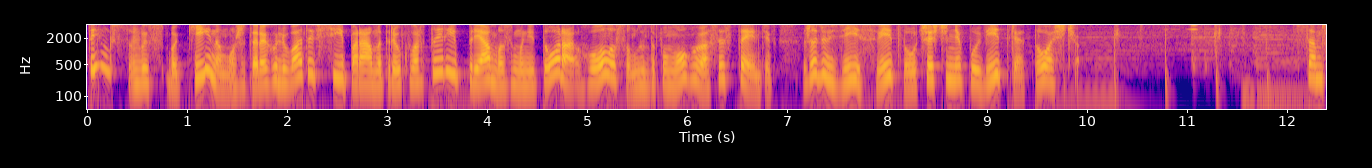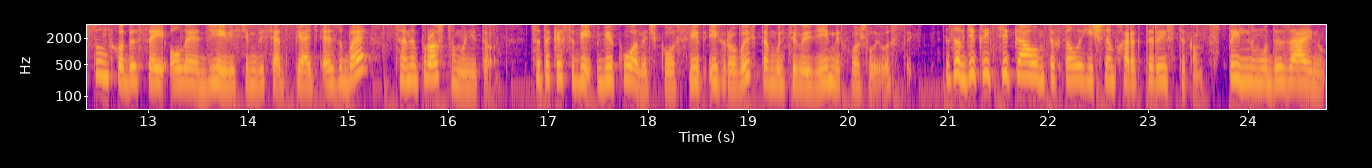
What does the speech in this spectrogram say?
Things, ви спокійно можете регулювати всі параметри у квартирі прямо з монітора голосом за допомогою асистентів, жалюзі, світло, очищення повітря тощо. Samsung Odyssey OLED G85SB – це не просто монітор, це таке собі віконечко у світ ігрових та мультимедійних можливостей. Завдяки цікавим технологічним характеристикам, стильному дизайну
